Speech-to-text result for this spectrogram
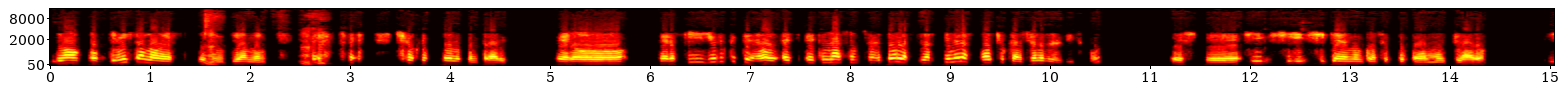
no optimista no es definitivamente no. Okay. yo creo que todo lo contrario pero pero sí yo creo que te, es, es más sobre todo las, las primeras ocho canciones del disco este sí sí sí tienen un concepto como muy claro y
